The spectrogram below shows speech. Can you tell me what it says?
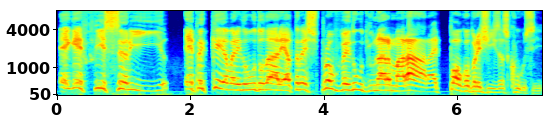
E che fisseria! E perché avrei dovuto dare a tre sprovveduti un'arma rara e poco precisa, scusi?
